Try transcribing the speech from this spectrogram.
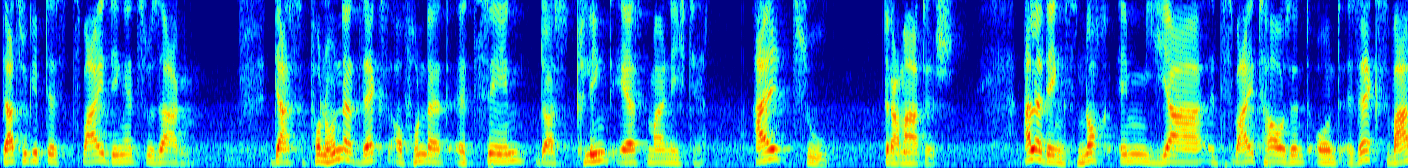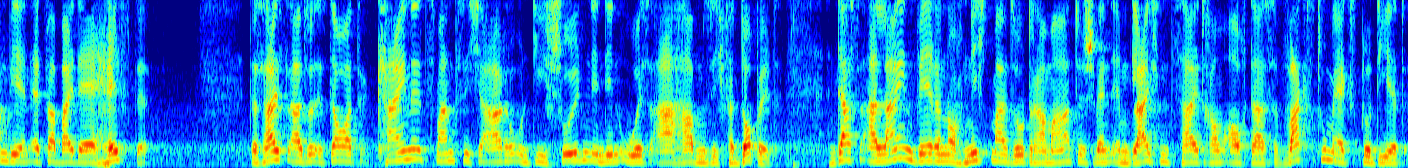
Dazu gibt es zwei Dinge zu sagen. Das von 106 auf 110, das klingt erstmal nicht allzu dramatisch. Allerdings noch im Jahr 2006 waren wir in etwa bei der Hälfte. Das heißt also, es dauert keine 20 Jahre und die Schulden in den USA haben sich verdoppelt. Das allein wäre noch nicht mal so dramatisch, wenn im gleichen Zeitraum auch das Wachstum explodiert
